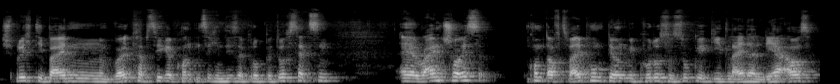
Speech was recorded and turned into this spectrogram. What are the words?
Sprich, die beiden World Cup-Sieger konnten sich in dieser Gruppe durchsetzen. Äh, Ryan Joyce kommt auf zwei Punkte und Mikuro Suzuki geht leider leer aus,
